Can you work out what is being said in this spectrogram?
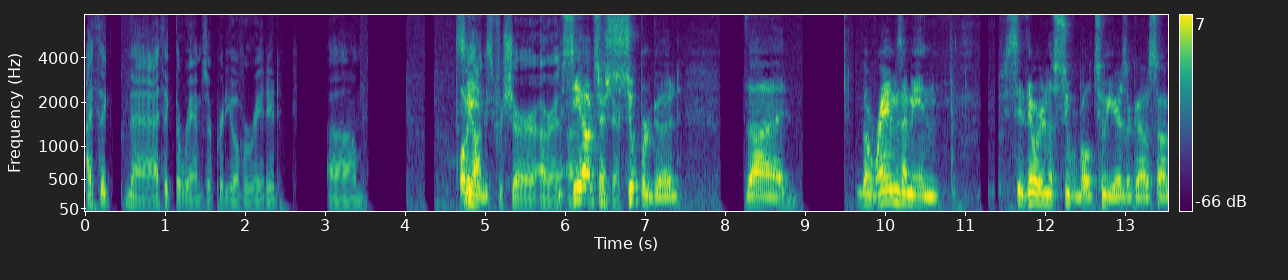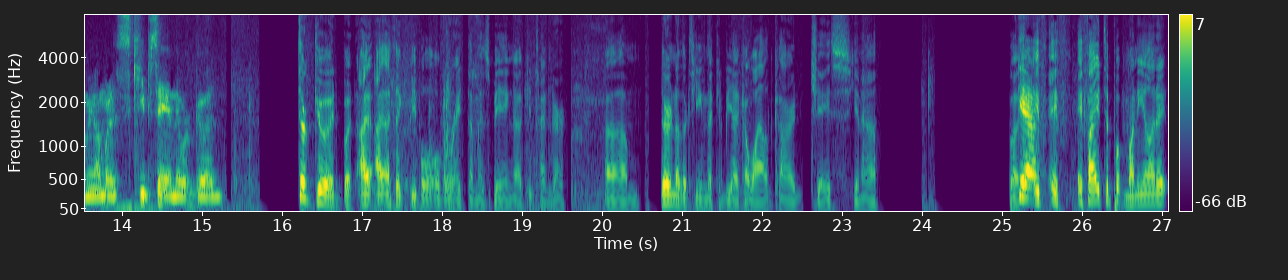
I think nah, I think the Rams are pretty overrated. Um, I Seahawks mean, for sure are a, Seahawks are contender. super good. The the Rams, I mean, see, they were in the Super Bowl two years ago, so I mean, I'm gonna keep saying they were good. they're good, but I, I I think people overrate them as being a contender. Um, they're another team that could be like a wild card chase, you know. But Yeah. if if if I had to put money on it,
